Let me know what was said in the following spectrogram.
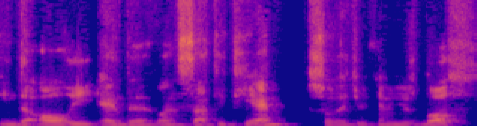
in the OLI and the Landsat ETM so that you can use both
